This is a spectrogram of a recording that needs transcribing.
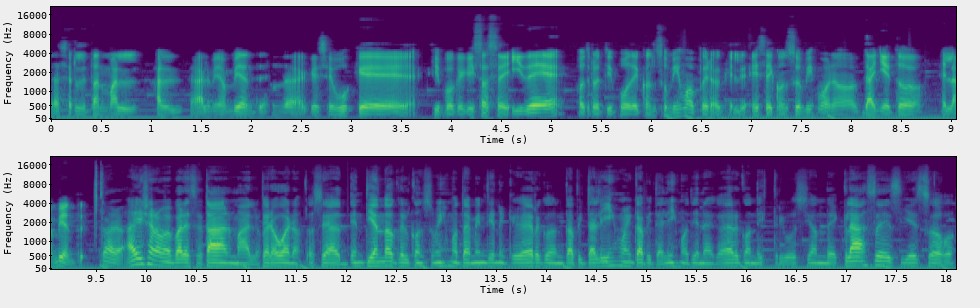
hacerle tan mal al, medio ambiente. que se busque, tipo que quizás se idee otro tipo de consumismo, pero que ese consumismo no dañe todo el ambiente. Claro, ahí ya no me parece tan malo. Pero bueno, o sea, entiendo que el consumismo también tiene que ver con capitalismo y capitalismo tiene que ver con distribución de clases y eso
